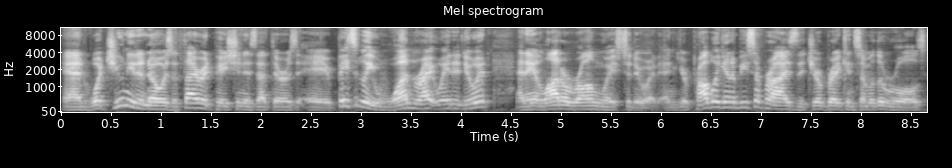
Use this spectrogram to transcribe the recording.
And what you need to know as a thyroid patient is that there is a basically one right way to do it and a lot of wrong ways to do it. And you're probably going to be surprised that you're breaking some of the rules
